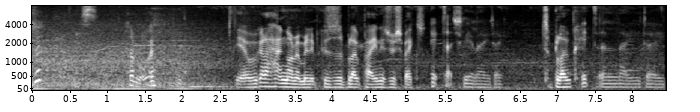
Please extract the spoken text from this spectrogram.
Is it? Yes, Let's have a look then. Yeah, we've got to hang on a minute because there's a bloke paying his respects. it's actually a lady. It's a bloke. It's a lady.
